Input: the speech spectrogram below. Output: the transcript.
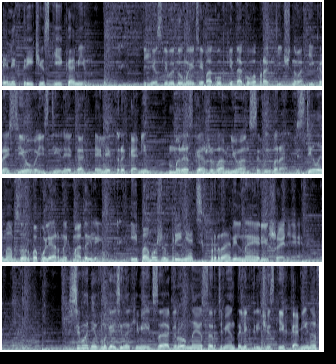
электрический камин. Если вы думаете о покупке такого практичного и красивого изделия, как электрокамин, мы расскажем вам нюансы выбора, сделаем обзор популярных моделей и поможем принять правильное решение. Сегодня в магазинах имеется огромный ассортимент электрических каминов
